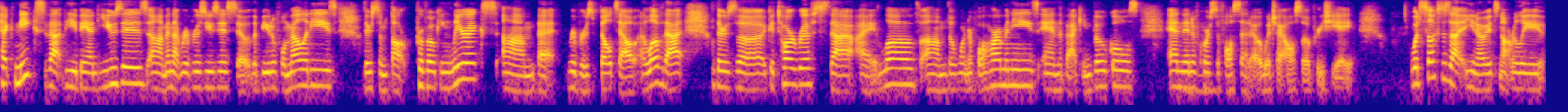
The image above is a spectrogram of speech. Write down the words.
techniques that the band uses um, and that Rivers uses. So the beautiful melodies. There's some thought-provoking lyrics um, that Rivers belts out. I love that. There's uh, guitar riffs that I love. Um, the wonderful harmonies and the backing vocals, and then of course the falsetto, which I also appreciate. What sucks is that you know it's not really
